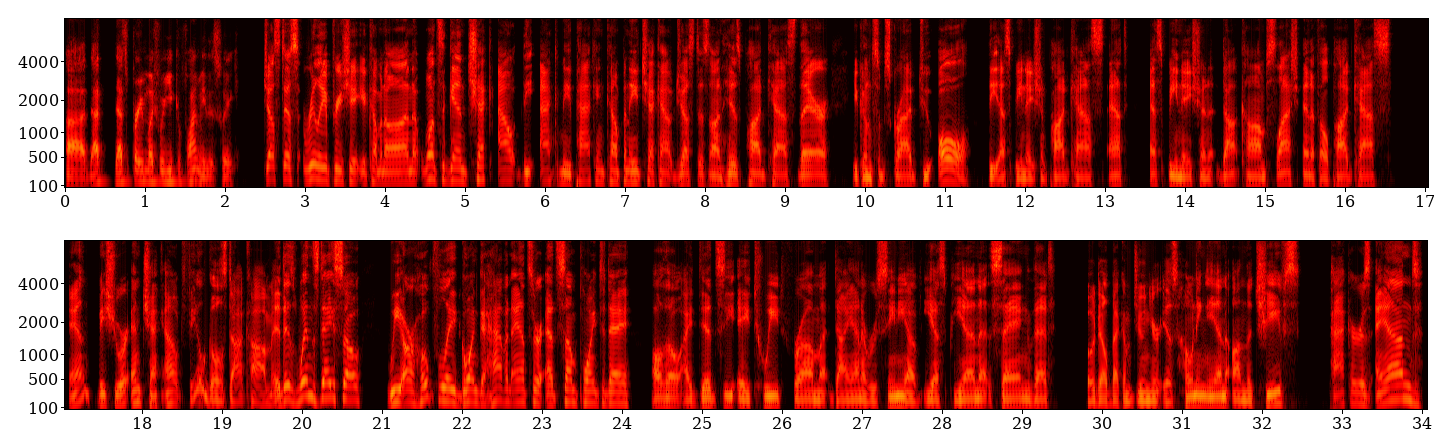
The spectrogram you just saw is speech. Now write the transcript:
uh, that that's pretty much where you can find me this week. Justis, really appreciate you coming on. Once again, check out the Acme Packing Company. Check out Justis on his podcast there. You can subscribe to all the SB Nation podcasts at sbnation.com slash NFL podcasts. And be sure and check out fieldgulls.com. It is Wednesday, so we are hopefully going to have an answer at some point today. Although I did see a tweet from Dianna Russini of ESPN saying that Odell Beckham Jr. is honing in on the Chiefs, Packers, and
